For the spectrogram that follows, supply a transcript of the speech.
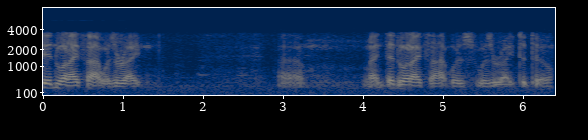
did what I thought was right. Uh, I did what I thought was was right to do.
